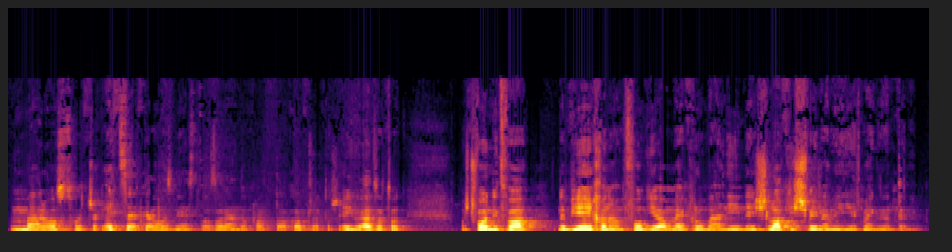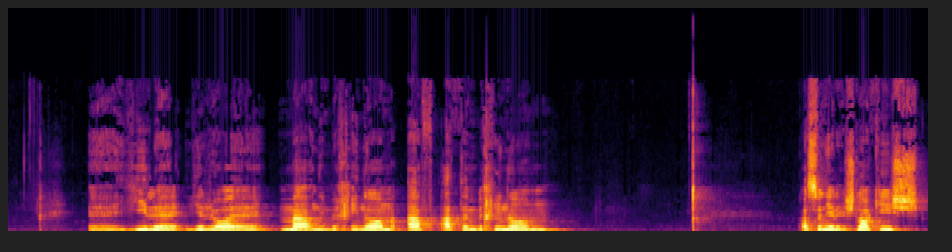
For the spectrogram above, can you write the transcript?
már azt, hogy csak egyszer kell hozni ezt az arándoklattal kapcsolatos égvázatot. Most fordítva, de Bjöjhanan fogja megpróbálni, de és Lakis véleményét megdönteni. Jire, jirae, maani bechinam, af atem bechinam. Azt mondja, és Lakis,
